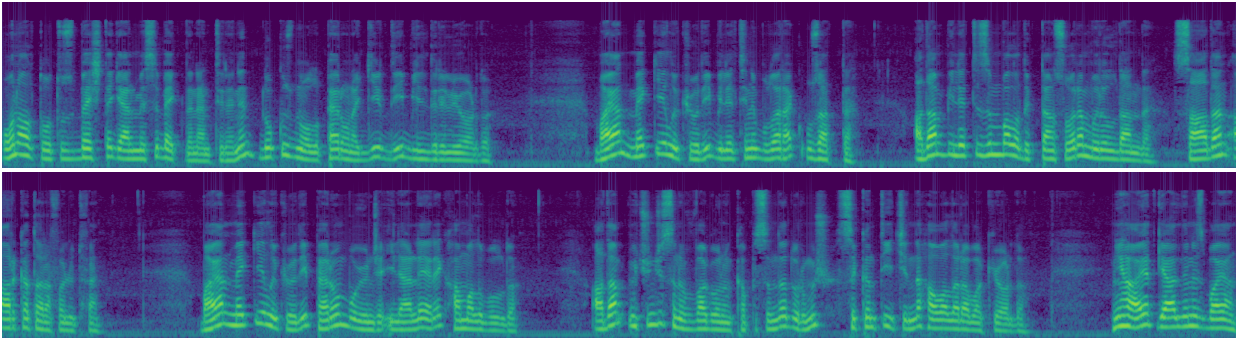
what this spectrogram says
16.35'te gelmesi beklenen trenin 9 nolu perona girdiği bildiriliyordu. Bayan McGillicuddy biletini bularak uzattı. Adam bileti zımbaladıktan sonra mırıldandı. Sağdan arka tarafa lütfen. Bayan McGillicuddy peron boyunca ilerleyerek hamalı buldu. Adam 3. sınıf vagonun kapısında durmuş, sıkıntı içinde havalara bakıyordu. Nihayet geldiniz bayan.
